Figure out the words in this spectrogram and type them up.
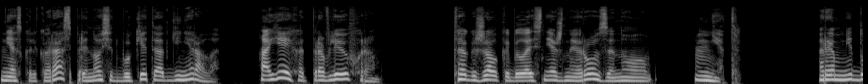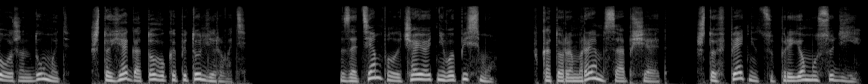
Несколько раз приносят букеты от генерала, а я их отправляю в храм. Так жалко белоснежные розы, но нет. Рэм не должен думать, что я готова капитулировать. Затем получаю от него письмо, в котором Рэм сообщает, что в пятницу прием у судьи.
